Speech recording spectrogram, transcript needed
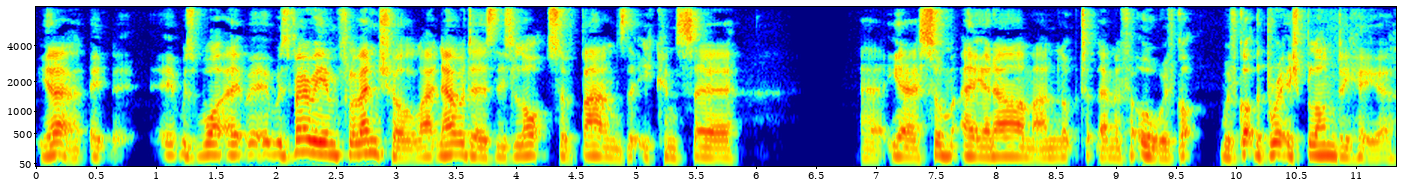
yeah, it it was what it, it was very influential. Like nowadays, there's lots of bands that you can say uh, yeah, some A and R man looked at them and thought, "Oh, we've got we've got the British Blondie here,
